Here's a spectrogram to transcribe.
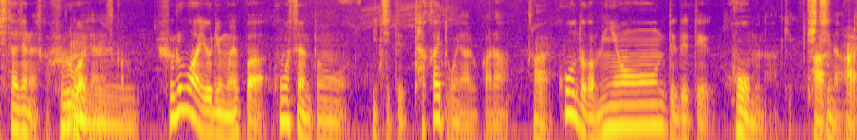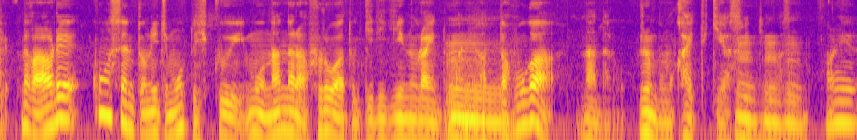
下じゃないですか。フロアじゃないですか、うん。フロアよりもやっぱコンセントの位置って高いところにあるからはい。コードがミヨーンって出てホームなわけ。よ基地なわけ。よ、はいはい。だからあれコンセントの位置もっと低いもうなんならフロアとギリギリのラインとかにあった方が、なんだろうルンバも帰ってきやすいっていうかさ、うんうんうん。あれ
